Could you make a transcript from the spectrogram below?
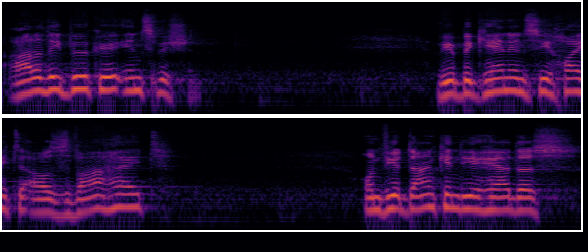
alle die Bücher inzwischen. Wir bekennen sie heute als Wahrheit und wir danken dir, Herr, dass,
